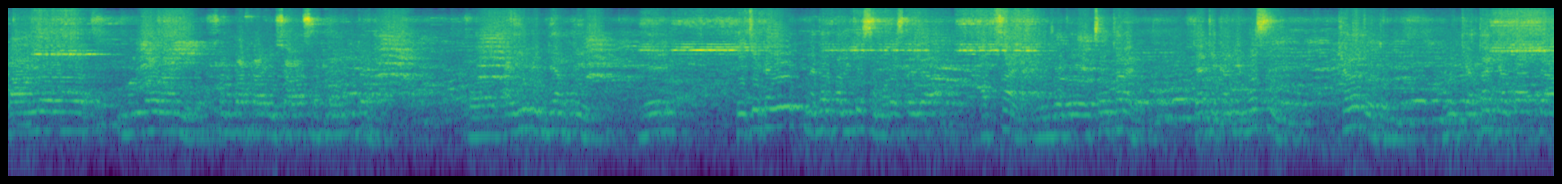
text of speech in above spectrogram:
काल मंगळवारी संध्याकाळी शाळा सुटल्यानंतर काही विद्यार्थी हे ते जे काही नगरपालिकेसमोर असलेल्या हापसा आहे म्हणजे जे चौथर आहे त्या ठिकाणी बसून खेळत होतो. आणि खेळता खेळता त्या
